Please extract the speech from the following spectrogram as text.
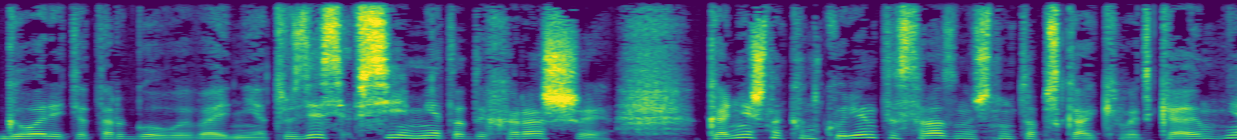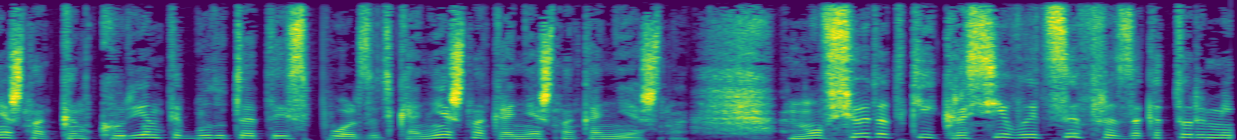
говорить о торговой войне, то здесь все методы хороши. Конечно, конкуренты сразу начнут обскакивать. Конечно, конкуренты будут это использовать. Конечно, конечно, конечно. Но все это такие красивые цифры, за которыми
